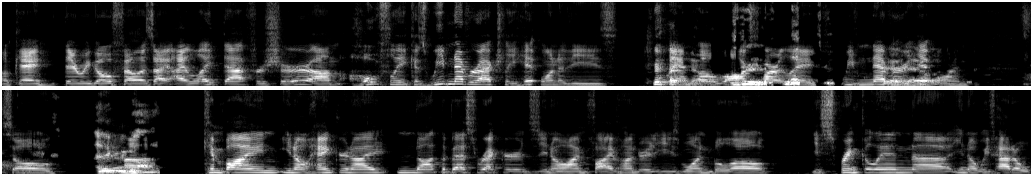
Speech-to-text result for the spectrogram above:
Okay, there we go, fellas. I, I like that for sure. Um, hopefully, because we've never actually hit one of these Lando no. lock parlays. We've never yeah, hit one. So I think we got uh, it combine, you know, Hanker and I, not the best records. You know, I'm 500, he's one below. You sprinkle in, uh, you know, we've had a,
